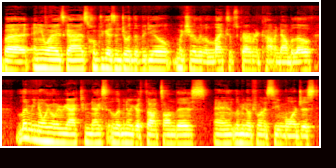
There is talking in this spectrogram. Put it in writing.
But anyways, guys, hope you guys enjoyed the video. Make sure to leave a like, subscribe, and a comment down below. Let me know what you want me to react to next. And let me know your thoughts on this. And let me know if you want to see more just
